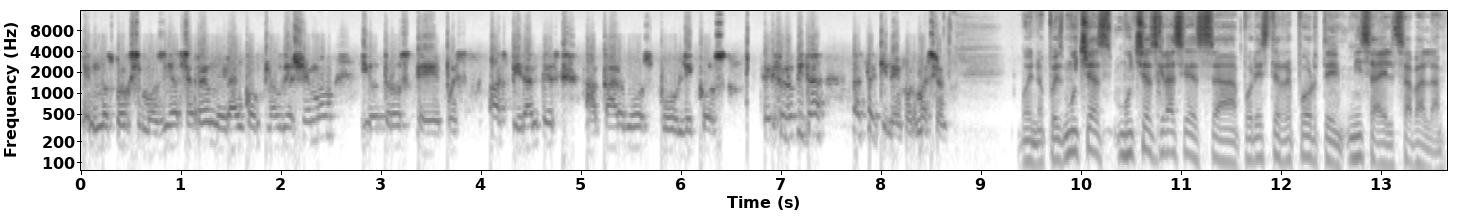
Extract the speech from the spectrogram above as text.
en los próximos días se reunirán con Claudia Sheinbaum y otros eh, pues aspirantes a cargos públicos. Sergio Lupita, hasta aquí la información. Bueno, pues muchas, muchas gracias uh, por este reporte, Misael Zavala.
